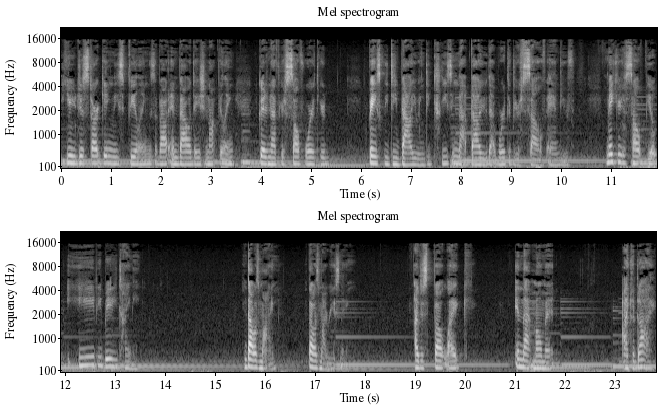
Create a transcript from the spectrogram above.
you just start getting these feelings about invalidation, not feeling good enough, your self worth. You're basically devaluing, decreasing that value, that worth of yourself, and you make yourself feel itty bitty tiny. That was mine. That was my reasoning. I just felt like in that moment I could die.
